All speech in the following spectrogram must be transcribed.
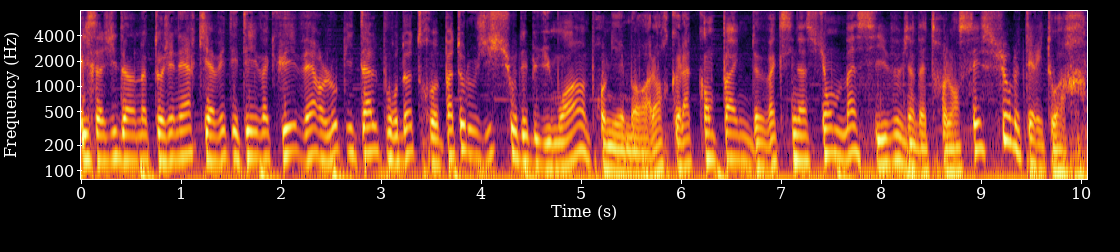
Il s'agit d'un octogénaire qui avait été évacué vers l'hôpital pour d'autres pathologies au début du mois. Un premier mort alors que la campagne de vaccination massive vient d'être lancée sur le territoire.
